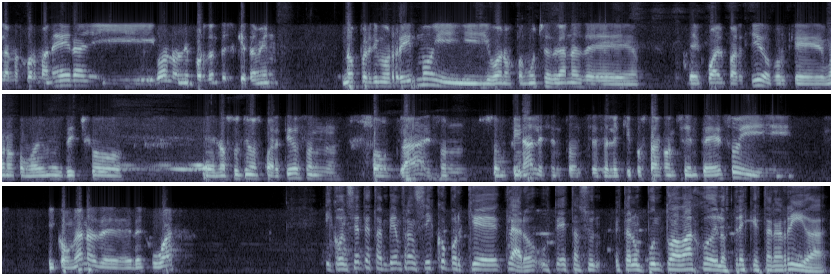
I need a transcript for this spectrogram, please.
la mejor manera y bueno, lo importante es que también no perdimos ritmo y, bueno, con muchas ganas de, jugar el partido, porque bueno, como hemos dicho, en los últimos partidos son son claves, son son finales, entonces el equipo está consciente de eso y, con ganas de jugar. Y conscientes también, Francisco, porque, claro, usted está, está en un punto abajo de los tres que están arriba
